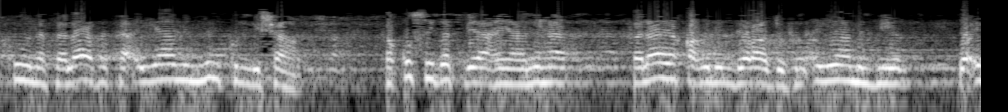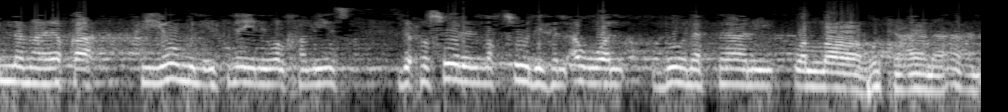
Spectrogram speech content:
تكون ثلاثة أيام من كل شهر. فقصدت بأعيانها فلا يقع الاندراج في الأيام البيض وإنما يقع في يوم الاثنين والخميس لحصول المقصود في الأول دون الثاني. والله تعالى أعلم.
